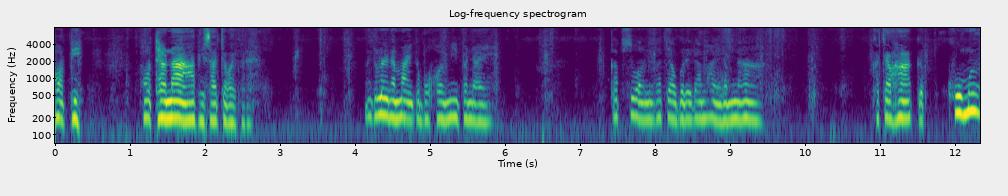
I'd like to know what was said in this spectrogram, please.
หอดพี่หอดแถวหน้าพี่สาวจอยก็ได้ มันก็เลยน้ำใหม่ก็บ่ค่อยมีปันใดกับส่วนนี้เขาเจ้าบริดำไห้ดำนาเขาเจ้าหาเกือบคู่มือ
